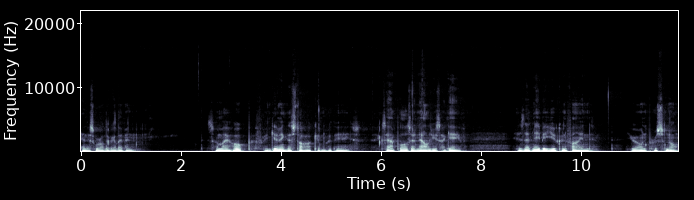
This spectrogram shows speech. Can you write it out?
in this world that we live in. So my hope in giving this talk and with the examples and analogies I gave is that maybe you can find your own personal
